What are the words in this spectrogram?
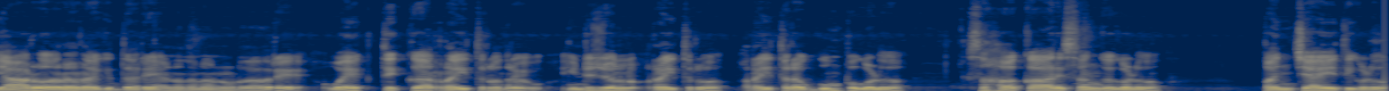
ಯಾರು ಅರ್ಹರಾಗಿದ್ದಾರೆ ಅನ್ನೋದನ್ನು ನೋಡೋದಾದರೆ, ವೈಯಕ್ತಿಕ ರೈತರು, ಅಂದರೆ ಇಂಡಿವಿಜುವಲ್ ರೈತರು, ರೈತರ ಗುಂಪುಗಳು, ಸಹಕಾರಿ ಸಂಘಗಳು, ಪಂಚಾಯಿತಿಗಳು,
